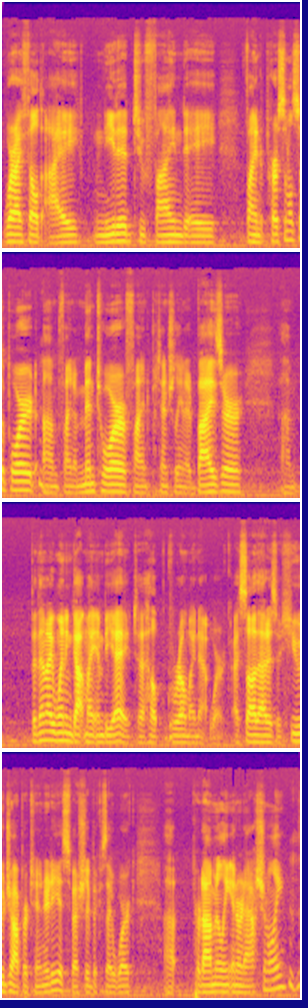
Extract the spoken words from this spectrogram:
where I felt I needed to find a find personal support, mm-hmm. um, find a mentor, find potentially an advisor. Um, but then I went and got my MBA to help grow my network. I saw that as a huge opportunity, especially because I work uh, predominantly internationally, mm-hmm.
